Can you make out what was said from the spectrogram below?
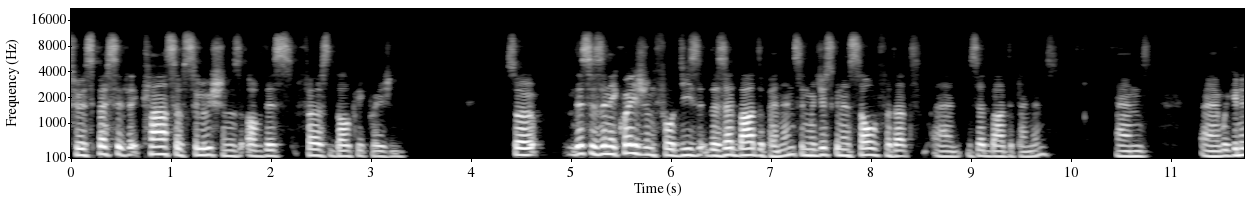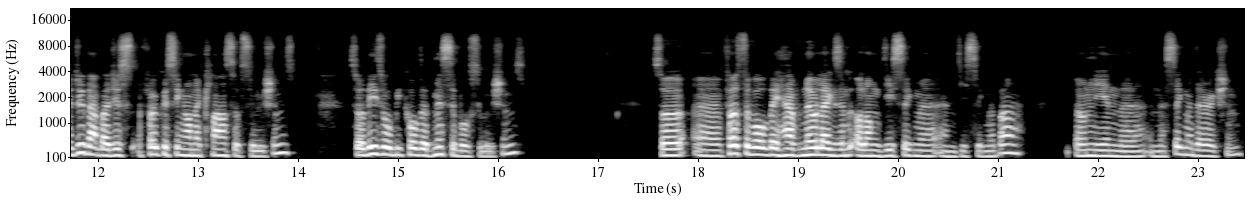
to a specific class of solutions of this first bulk equation. So this is an equation for these, the z bar dependence, and we're just going to solve for that uh, z bar dependence. And uh, we're going to do that by just focusing on a class of solutions. So these will be called admissible solutions. So uh, first of all, they have no legs along d sigma and d sigma bar, only in the, in the sigma direction,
